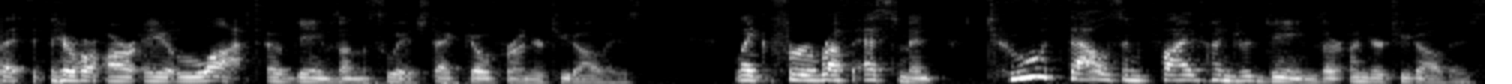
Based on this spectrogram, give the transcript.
But there are a lot of games on the Switch that go for under $2. Like, for a rough estimate, 2,500 games are under $2.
